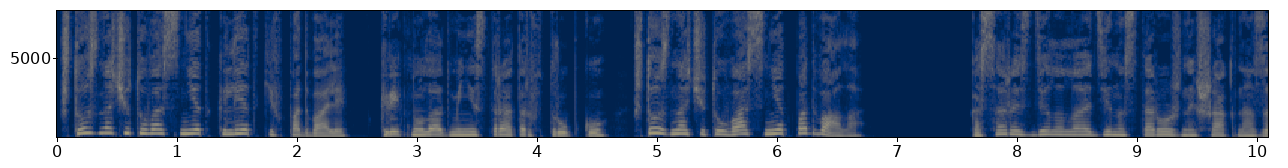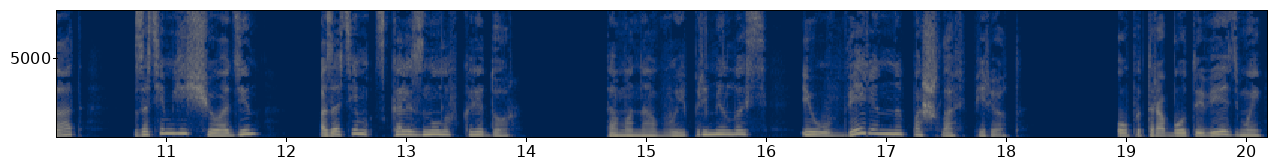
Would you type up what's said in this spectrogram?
«Что значит, у вас нет клетки в подвале?» — крикнула администратор в трубку. «Что значит, у вас нет подвала?» Косара сделала один осторожный шаг назад, затем еще один, а затем скользнула в коридор. Там она выпрямилась и уверенно пошла вперед. Опыт работы ведьмой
